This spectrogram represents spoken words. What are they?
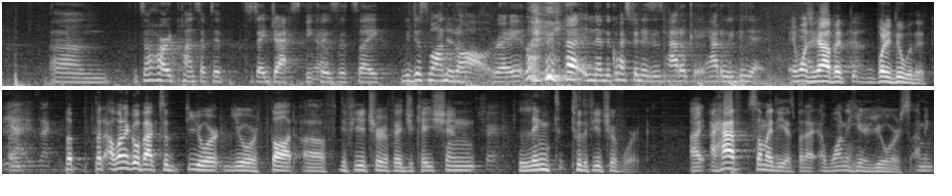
um, it's a hard concept to, to digest because it's like we just want it all, right? Like, and then the question is, is how do okay, how do we do that? And once you have it, what do you do with it? Yeah, right? exactly. But but I want to go back to your your thought of the future of education Sure. linked to the future of work. I, I have some ideas, but I, I want to hear yours. I mean,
